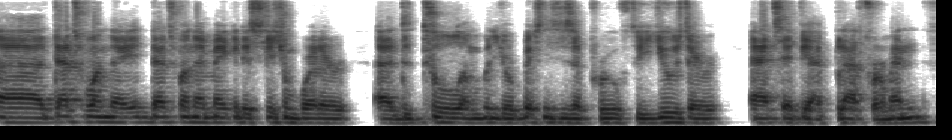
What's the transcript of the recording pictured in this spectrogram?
uh, that's when they that's when they make a decision whether uh, the tool and your business is approved to use their ads API platform. And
